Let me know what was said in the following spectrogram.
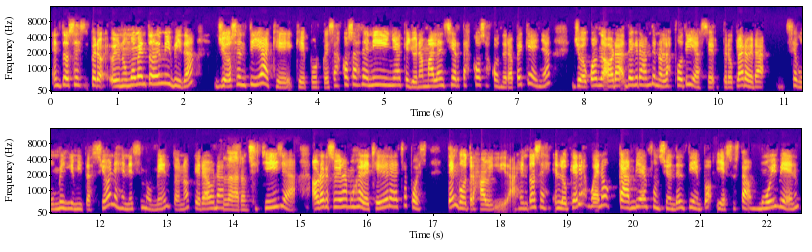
Entonces, pero en un momento de mi vida yo sentía que, que porque esas cosas de niña, que yo era mala en ciertas cosas cuando era pequeña, yo cuando ahora de grande no las podía hacer, pero claro, era según mis limitaciones en ese momento, ¿no? Que era una chiquilla. Ahora que soy una mujer hecha y derecha, pues tengo otras habilidades. Entonces, en lo que eres bueno cambia en función del tiempo y eso está muy bien.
